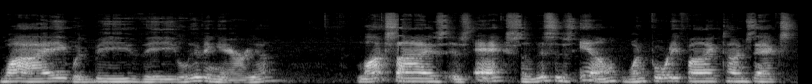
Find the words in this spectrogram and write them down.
y would be the living area. Lot size is x, so this is m, 145 times x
